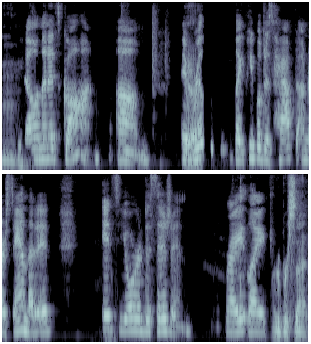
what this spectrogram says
mm. you know, and then it's gone. Um, it yeah. really, like, people just have to understand that it, it's your decision, right? Like, 100%.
